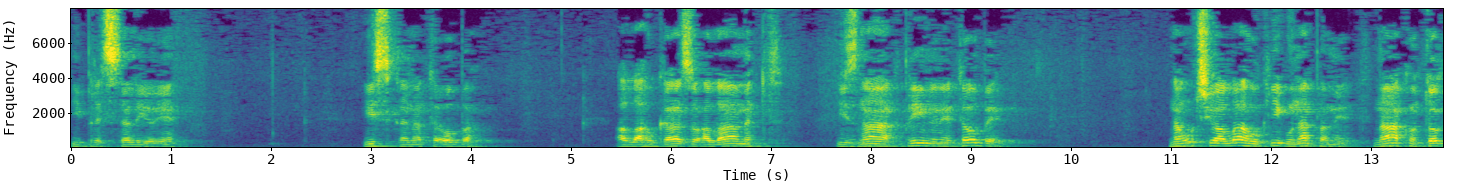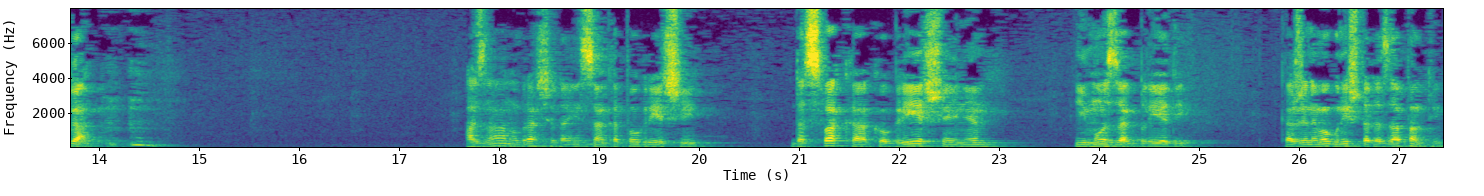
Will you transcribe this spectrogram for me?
i preselio je. Iskrena oba. Allah ukazao alamet i znak primljene tobe naučio Allahu knjigu na pamet, nakon toga, a znamo, braće, da insan kad pogriješi, da svakako griješenjem i mozak blijedi. Kaže, ne mogu ništa da zapamtim.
